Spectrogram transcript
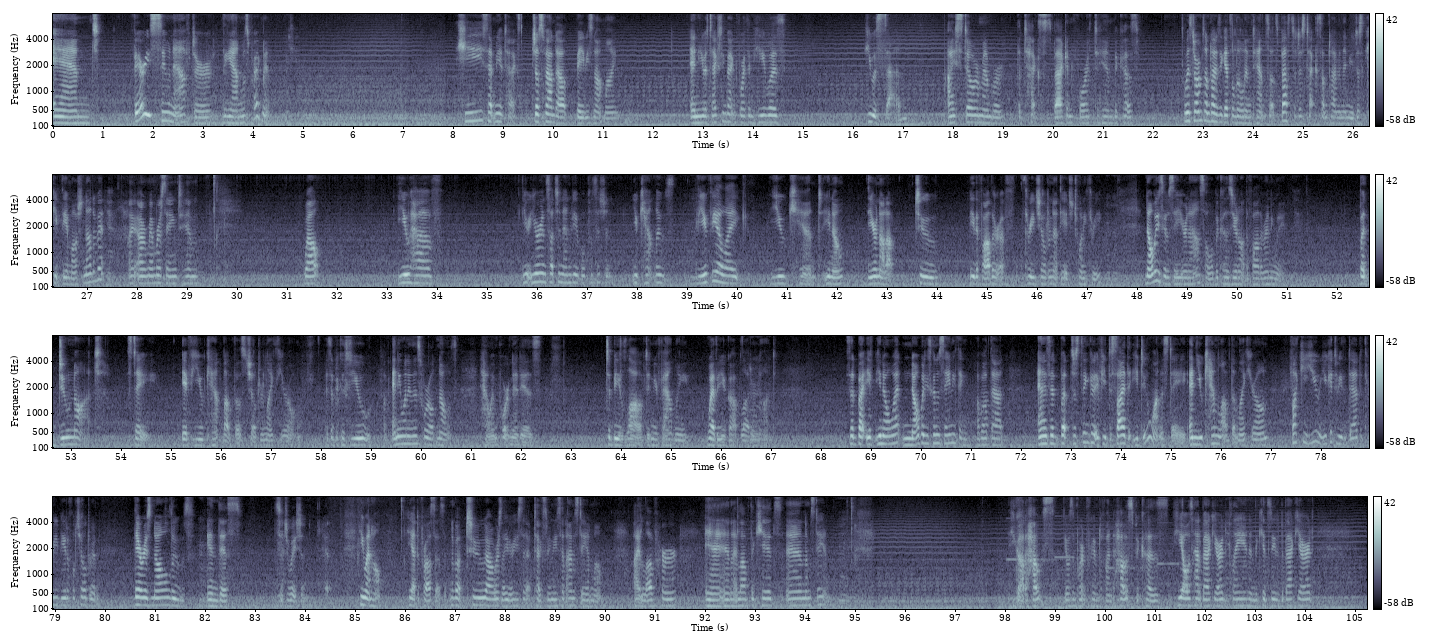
And very soon after, Leanne was pregnant. He sent me a text. Just found out baby's not mine. And he was texting back and forth and he was he was sad. I still remember the texts back and forth to him because with Storm sometimes it gets a little intense, so it's best to just text sometime and then you just keep the emotion out of it. Yeah. I, I remember saying to him, Well, you have you're you're in such an enviable position. You can't lose. If you feel like you can't, you know, you're not up to be the father of three children at the age of 23. Mm-hmm. Nobody's going to say you're an asshole because you're not the father anyway. But do not stay if you can't love those children like your own. I said, because you, of anyone in this world, knows how important it is to be loved in your family, whether you got blood or mm-hmm. not. I said, but if you know what, nobody's going to say anything about that. And I said, but just think if you decide that you do want to stay and you can love them like your own, lucky you, you get to be the dad to three beautiful children. There is no lose mm-hmm. in this situation. He went home. He had to process it. And about two hours later, he said, texted me and he said, I'm staying, mom. I love her and I love the kids and I'm staying. Mm-hmm. He got a house. It was important for him to find a house because he always had a backyard to play in and the kids needed a backyard.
